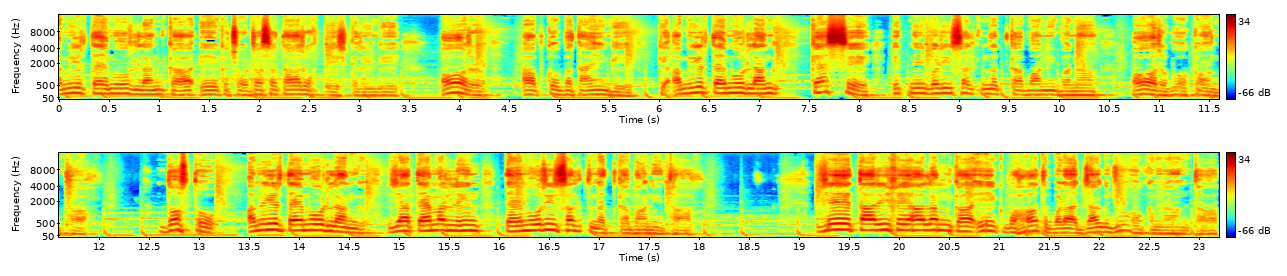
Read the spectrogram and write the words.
अमीर तैमूर लंग का एक छोटा सा तारुफ पेश करेंगे और आपको बताएँगे कि अमीर तैमूर लंग कैसे इतनी बड़ी सल्तनत का बानी बना और वो कौन था। दोस्तों अमीर तैमूर लंग, या तैमरलिन तैमूरी सल्तनत का बानी था। ये तारीख़ आलम का एक बहुत बड़ा जंगजू हुक्मरान था।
